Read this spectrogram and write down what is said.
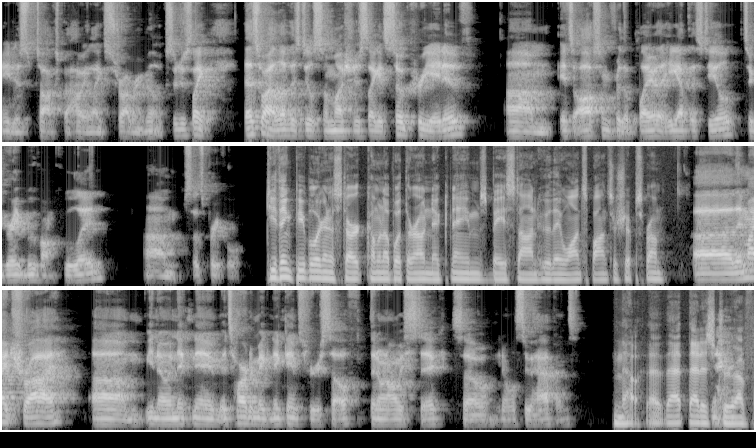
he just talks about how he likes strawberry milk. So just like that's why I love this deal so much. Just like it's so creative. Um, it's awesome for the player that he got this deal. It's a great move on Kool Aid. Um, so it's pretty cool. Do you think people are going to start coming up with their own nicknames based on who they want sponsorships from? Uh, they might try. Um, you know, a nickname. It's hard to make nicknames for yourself. They don't always stick. So you know, we'll see what happens. No, that that, that is true. I've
